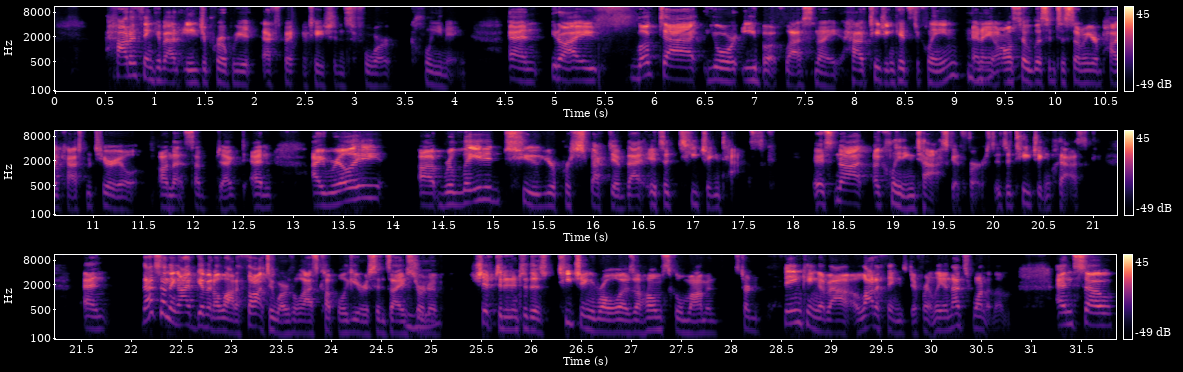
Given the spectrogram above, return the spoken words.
how to think about age appropriate expectations for cleaning. And you know, I looked at your ebook last night, How Teaching Kids to Clean, mm-hmm. and I mm-hmm. also listened to some of your podcast material on that subject. And I really uh, related to your perspective that it's a teaching task. It's not a cleaning task at first; it's a teaching task. And that's something I've given a lot of thought to over the last couple of years since I mm-hmm. sort of shifted into this teaching role as a homeschool mom and started thinking about a lot of things differently. And that's one of them. And so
